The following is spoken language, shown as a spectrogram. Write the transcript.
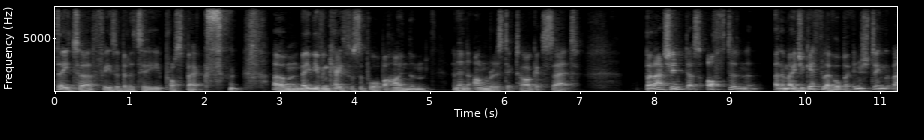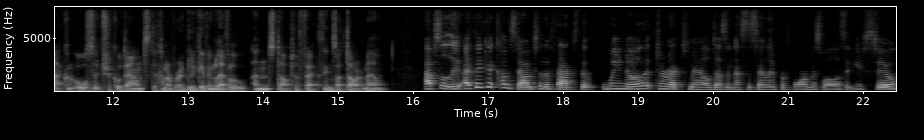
data feasibility prospects, um, maybe even case for support behind them, and then unrealistic targets set. But actually, that's often at a major gift level, but interesting that that can also trickle down to the kind of regular giving level and start to affect things like direct mail. Absolutely. I think it comes down to the fact that we know that direct mail doesn't necessarily perform as well as it used to.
